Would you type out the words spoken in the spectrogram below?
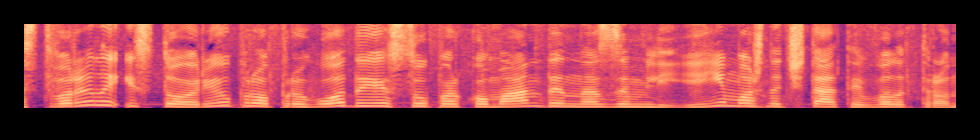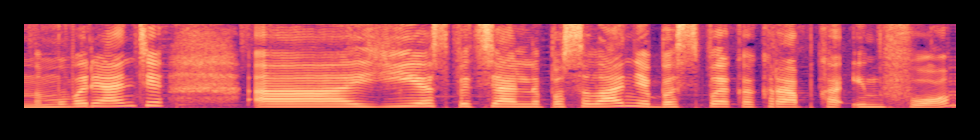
Створили історію про пригоди суперкоманди на землі. Її можна читати в електронному варіанті. Є спеціальне посилання безпека інфо.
